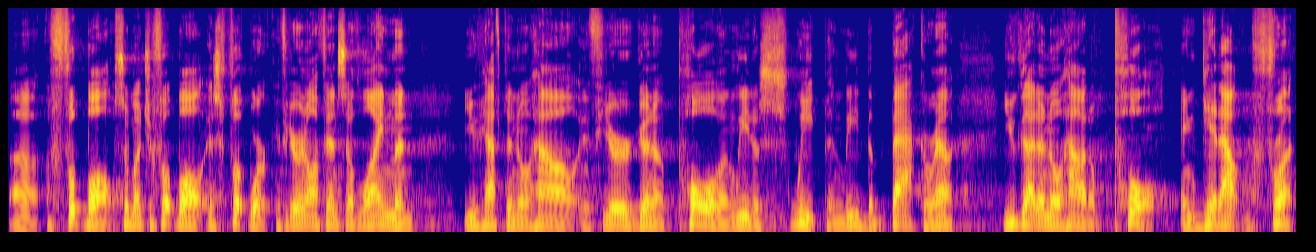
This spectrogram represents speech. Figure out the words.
Uh, football, so much of football is footwork. If you're an offensive lineman, you have to know how, if you're going to pull and lead a sweep and lead the back around, you got to know how to pull and get out in front.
